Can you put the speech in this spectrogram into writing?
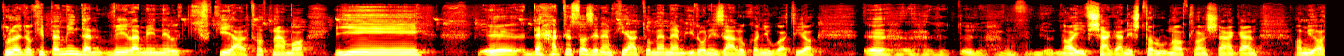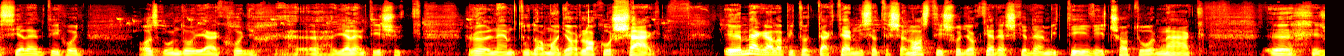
tulajdonképpen minden véleménynél kiálthatnám a jé, de hát ezt azért nem kiáltom, mert nem ironizálok a nyugatiak naívságán és talunatlanságán, ami azt jelenti, hogy azt gondolják, hogy jelentésük ről nem tud a magyar lakosság. Megállapították természetesen azt is, hogy a kereskedelmi tévé csatornák, és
